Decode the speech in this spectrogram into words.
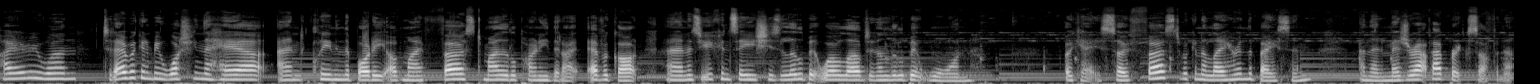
Hi everyone! Today we're going to be washing the hair and cleaning the body of my first My Little Pony that I ever got and as you can see she's a little bit well loved and a little bit worn. Okay, so first we're going to lay her in the basin and then measure out fabric softener.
